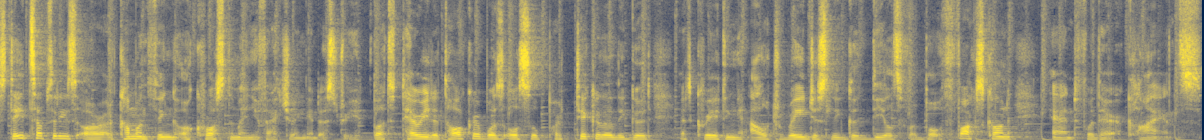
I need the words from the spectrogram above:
State subsidies are a common thing across the manufacturing industry, but Terry the Talker was also particularly good at creating outrageously good deals for both Foxconn and for their clients.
